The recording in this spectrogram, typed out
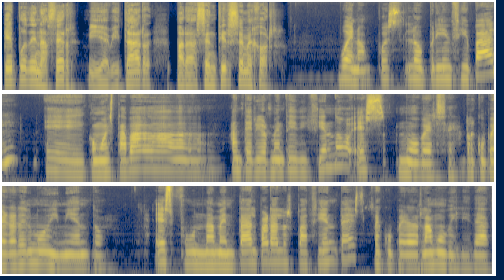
¿Qué pueden hacer y evitar para sentirse mejor? Bueno, pues lo principal, eh, como estaba anteriormente diciendo, es moverse, recuperar el movimiento. Es fundamental para los pacientes recuperar la movilidad.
